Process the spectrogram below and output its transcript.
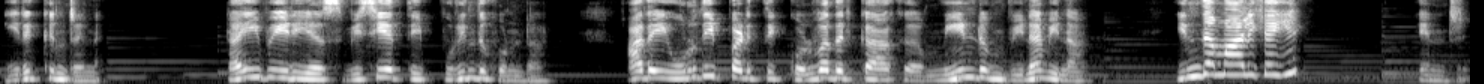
இருக்கின்றன. டைபீரியஸ் விஷயத்தை புரிந்து கொண்டான். அதை உறுதிப்படுத்திக் கொள்வதற்காக மீண்டும் வினவினான். இந்த மாளிகையில்? என்று.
